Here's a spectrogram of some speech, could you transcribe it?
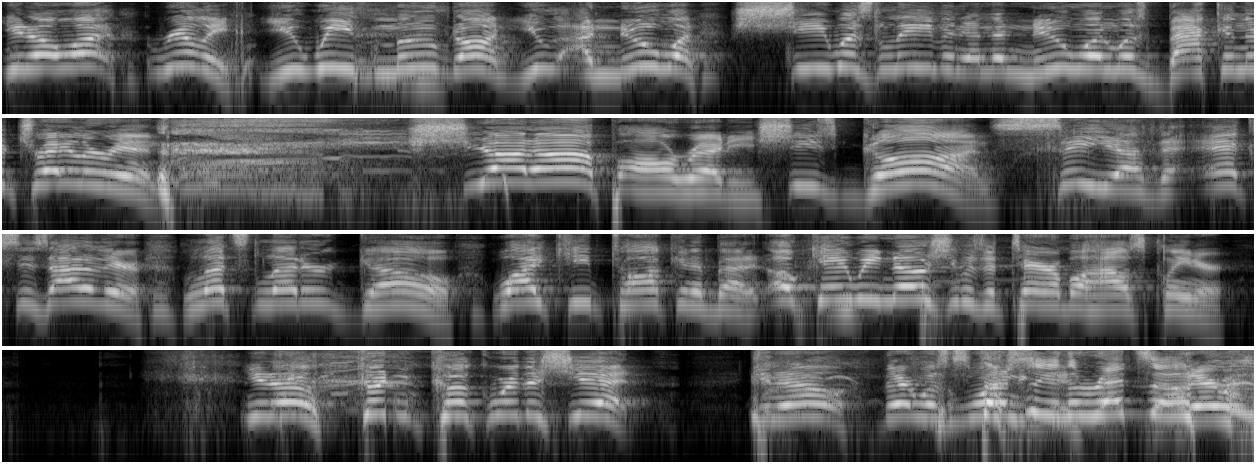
You know what? Really, you we've moved on. You a new one. She was leaving, and the new one was back in the trailer in. Shut up already. She's gone. See ya. The ex is out of there. Let's let her go. Why keep talking about it? Okay, we know she was a terrible house cleaner. You know, couldn't cook worth a shit. You know, there was one Especially in the red zone. There was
